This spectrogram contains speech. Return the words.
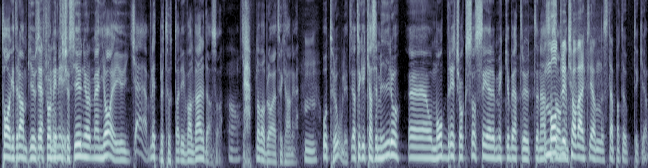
tagit rampljuset Definitivt. från Vinicius Junior, men jag är ju jävligt betuttad i Valverde alltså. Ja. Jävlar vad bra jag tycker han är. Mm. Otroligt. Jag tycker Casemiro eh, och Modric också ser mycket bättre ut den här Modric säsongen. Modric har verkligen steppat upp tycker jag.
